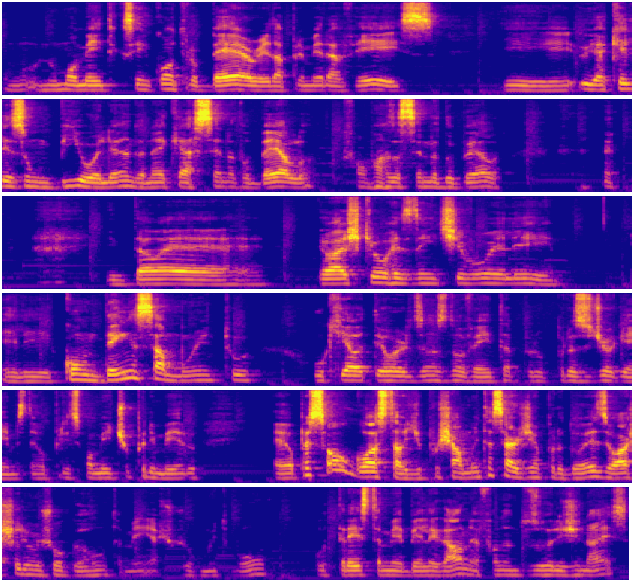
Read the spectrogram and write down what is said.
no momento que você encontra o Barry da primeira vez, e, e aquele zumbi olhando, né? Que é a cena do Belo, a famosa cena do Belo. então é. Eu acho que o Resident Evil ele, ele condensa muito o que é o terror dos anos 90 para os videogames, né? Principalmente o primeiro. É, o pessoal gosta de puxar muita sardinha pro 2, eu acho ele um jogão também, acho o jogo muito bom. O 3 também é bem legal, né? Falando dos originais.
